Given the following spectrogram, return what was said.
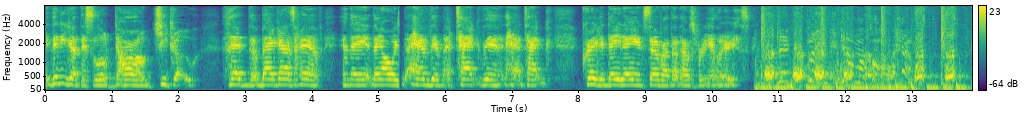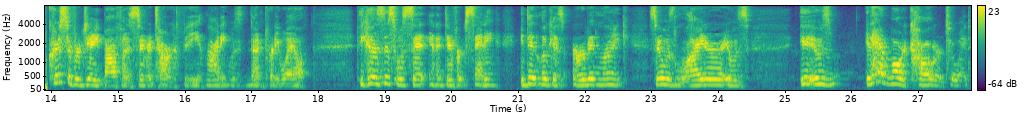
And then you got this little dog, Chico, that the bad guys have, and they, they always have them attack them, attack Craig and Day Day and stuff. I thought that was pretty hilarious. Christopher J. Baffa's cinematography and lighting was done pretty well. Because this was set in a different setting, it didn't look as urban-like. So it was lighter. It was, it was, it had more color to it.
